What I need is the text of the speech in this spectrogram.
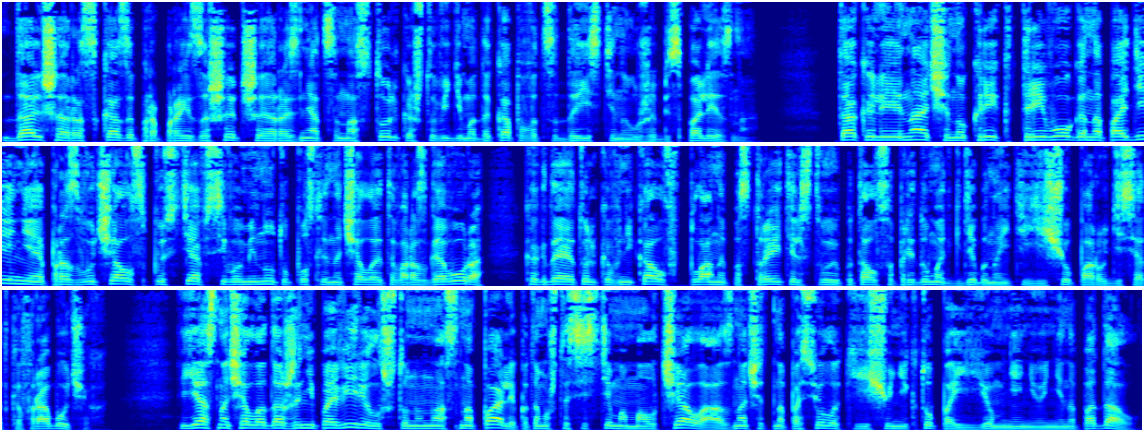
Дальше рассказы про произошедшее разнятся настолько, что, видимо, докапываться до истины уже бесполезно. Так или иначе, но крик «Тревога! Нападение!» прозвучал спустя всего минуту после начала этого разговора, когда я только вникал в планы по строительству и пытался придумать, где бы найти еще пару десятков рабочих. Я сначала даже не поверил, что на нас напали, потому что система молчала, а значит, на поселок еще никто, по ее мнению, не нападал.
